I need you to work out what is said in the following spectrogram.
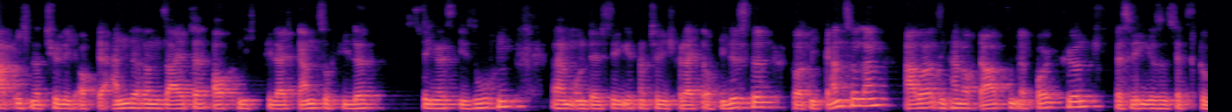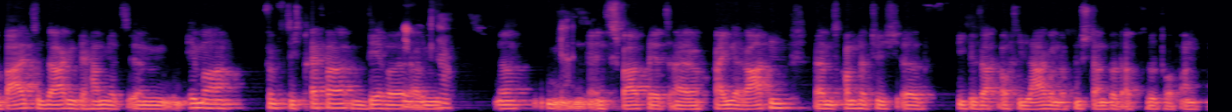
habe ich natürlich auf der anderen Seite auch nicht vielleicht ganz so viele Singles, die suchen. Ähm, und deswegen ist natürlich vielleicht auch die Liste dort nicht ganz so lang, aber sie kann auch da zum Erfolg führen. Deswegen ist es jetzt global zu sagen, wir haben jetzt ähm, immer 50 Treffer, wäre ähm, ja. ne, ja. ins Schwarze jetzt äh, reingeraten. Ähm, es kommt natürlich, äh, wie gesagt, auf die Lage und auf den Standort absolut drauf an.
